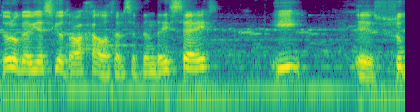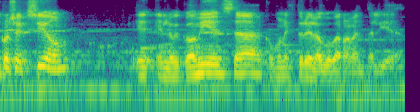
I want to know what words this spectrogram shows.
todo lo que había sido trabajado hasta el 76 y eh, su proyección en, lo que comienza como una historia de la gubernamentalidad.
